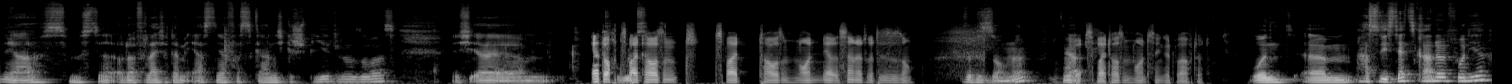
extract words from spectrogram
Ja, es müsste, oder vielleicht hat er im ersten Jahr fast gar nicht gespielt oder sowas. Ich, äh, ähm, Ja, doch, 2000, 2009, ja, das ist seine dritte Saison. Dritte Saison, ne? Wurde ja. 2019 gedraftet. Und ähm, hast du die Stats gerade vor dir?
